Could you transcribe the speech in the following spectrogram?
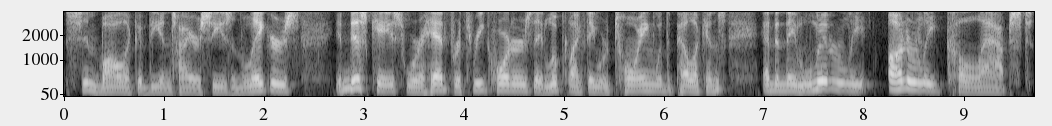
symbolic of the entire season. The Lakers, in this case, were ahead for three quarters. They looked like they were toying with the Pelicans, and then they literally, utterly collapsed.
